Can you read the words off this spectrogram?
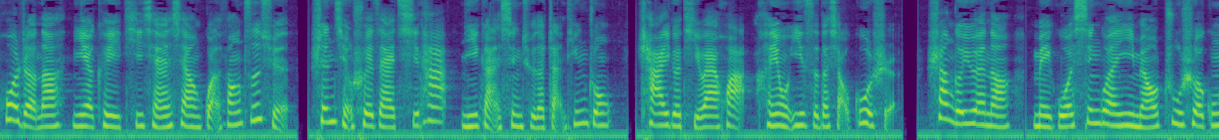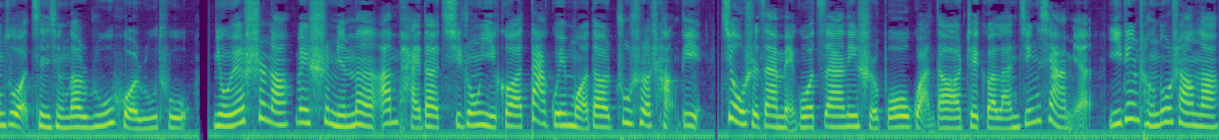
或者呢，你也可以提前向馆方咨询，申请睡在其他你感兴趣的展厅中。插一个题外话，很有意思的小故事。上个月呢，美国新冠疫苗注射工作进行的如火如荼。纽约市呢，为市民们安排的其中一个大规模的注射场地，就是在美国自然历史博物馆的这个蓝鲸下面。一定程度上呢，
